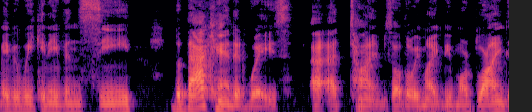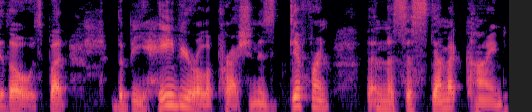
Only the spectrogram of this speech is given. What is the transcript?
maybe we can even see the backhanded ways at, at times although we might be more blind to those. But the behavioral oppression is different than the systemic kind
